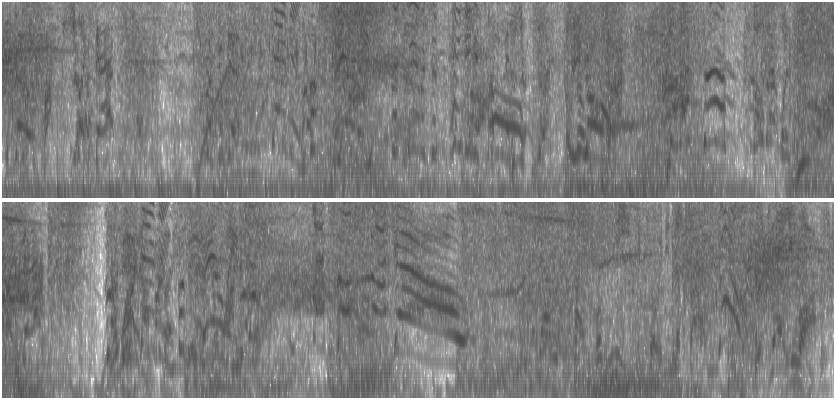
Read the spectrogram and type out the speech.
Here goes! Like that! Look at this! Standing! But barely! The damage is taking its toll! Be gone! No, that's fast! Saw that one. Like that! You're Standing! But barely! That's a knockout! Now it's time for me to join in the fun. Go! There you are.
